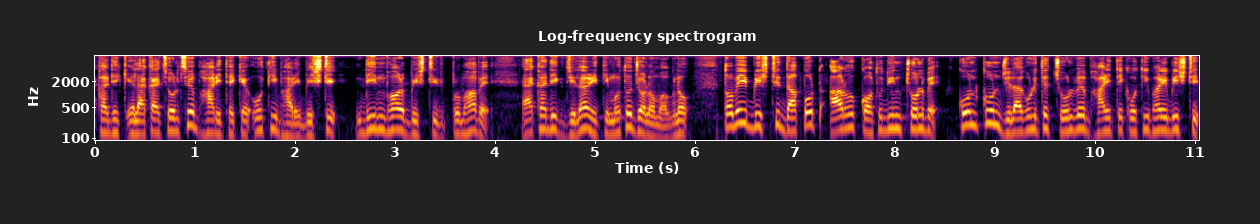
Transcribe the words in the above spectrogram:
একাধিক এলাকায় চলছে ভারী থেকে অতি ভারী বৃষ্টি। দিনভর বৃষ্টির প্রভাবে একাধিক জেলা রীতিমতো জলমগ্ন। তবে এই বৃষ্টির দাপট আরও কতদিন চলবে? কোন কোন জেলাগুলিতে চলবে ভারী থেকে অতি ভারী বৃষ্টি?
